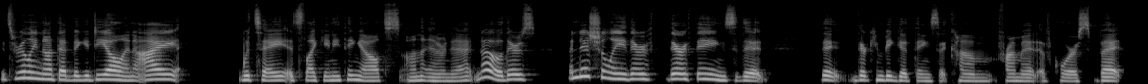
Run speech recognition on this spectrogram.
it's really not that big a deal, and I would say it's like anything else on the internet. No, there's initially there there are things that that there can be good things that come from it, of course, but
